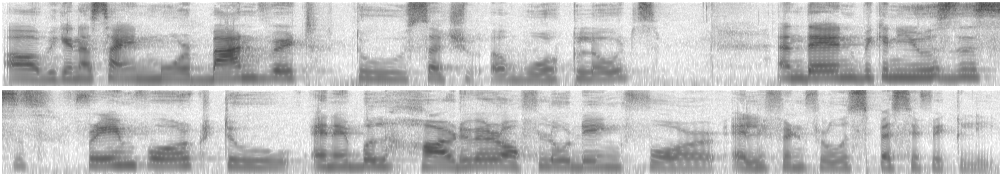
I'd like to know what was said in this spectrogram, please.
Uh, we can assign more bandwidth to such uh, workloads. And then we can use this framework to enable hardware offloading for elephant flows specifically.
